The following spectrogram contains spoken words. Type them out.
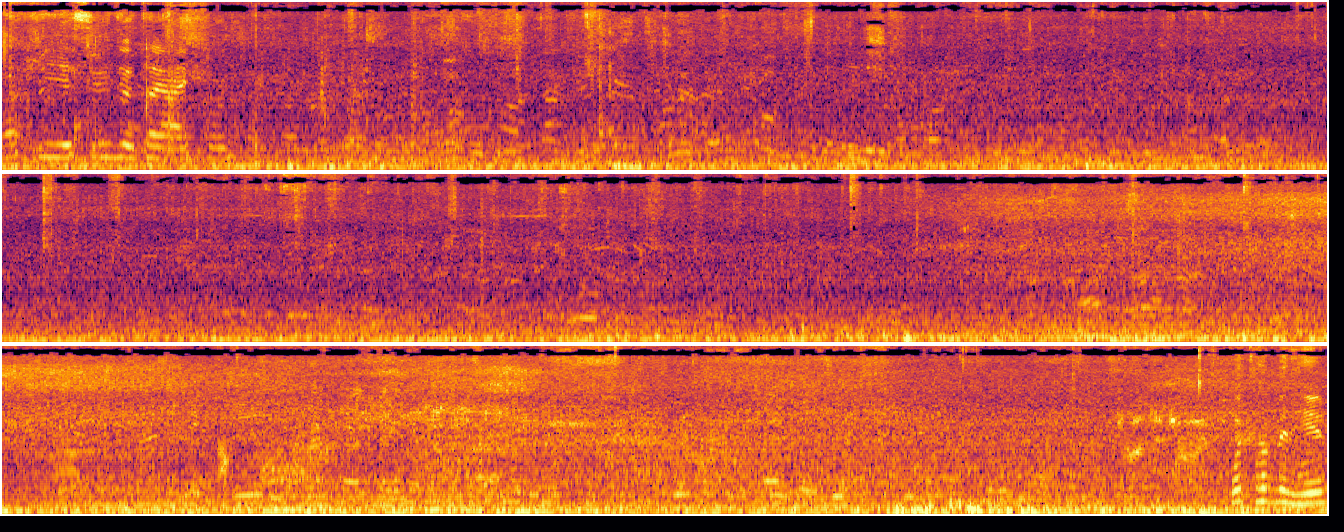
Lucky, es video, tai iPhone. What happened here?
